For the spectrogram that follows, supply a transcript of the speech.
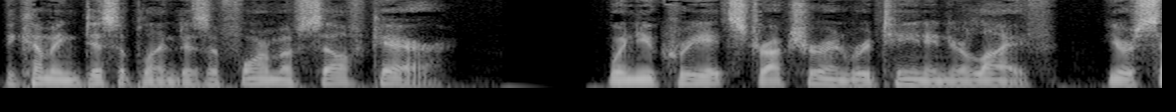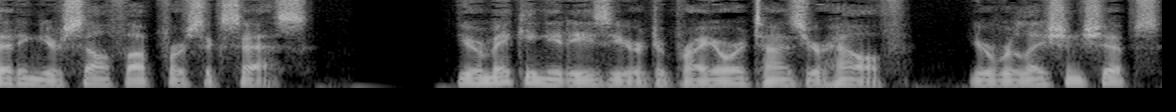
becoming disciplined is a form of self care. When you create structure and routine in your life, you're setting yourself up for success. You're making it easier to prioritize your health, your relationships,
